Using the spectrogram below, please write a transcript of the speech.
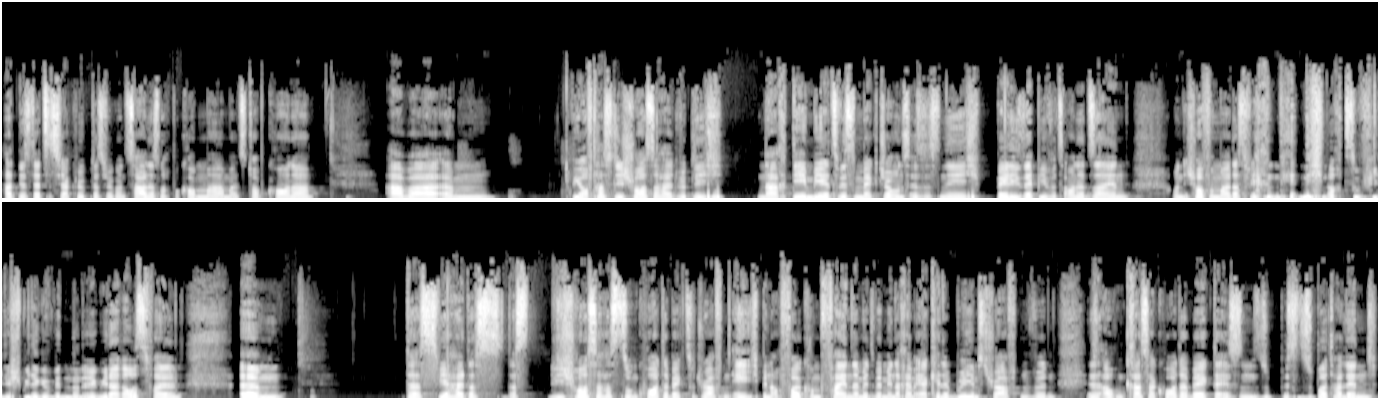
Hatten jetzt letztes Jahr Glück, dass wir Gonzales noch bekommen haben als Top Corner. Aber ähm, wie oft hast du die Chance halt wirklich, nachdem wir jetzt wissen, Mac Jones ist es nicht, Bailey Zappi wird es auch nicht sein. Und ich hoffe mal, dass wir nicht noch zu viele Spiele gewinnen und irgendwie da rausfallen. Ähm, dass wir halt das, das die Chance hast, so einen Quarterback zu draften. Ey, ich bin auch vollkommen fein damit, wenn wir nachher eher Caleb Williams draften würden. Ist auch ein krasser Quarterback, da ist ein, ist ein super Talent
